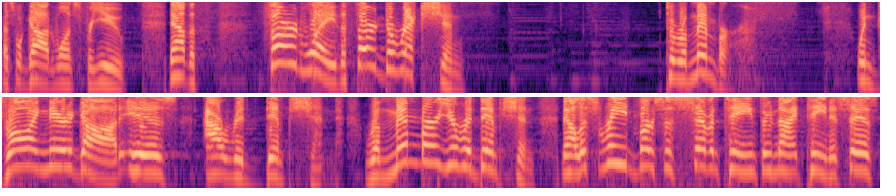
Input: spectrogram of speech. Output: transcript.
That's what God wants for you. Now, the th- third way, the third direction to remember when drawing near to God is our redemption. Remember your redemption. Now let's read verses 17 through 19. It says,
